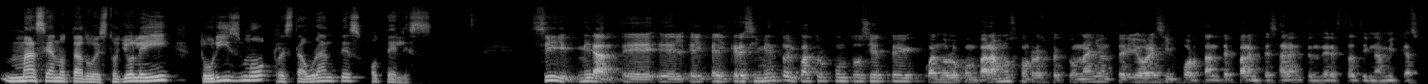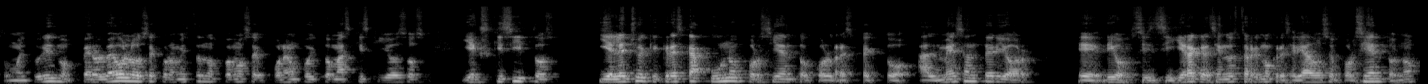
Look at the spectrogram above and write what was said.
más se ha notado esto? Yo leí turismo, restaurantes, hoteles. Sí, mira, eh, el, crecimiento del 4.7, cuando lo comparamos con respecto a un año anterior, es importante para empezar a entender estas dinámicas como el turismo, pero luego los economistas nos podemos eh, poner un poquito más quisquillosos y exquisitos, y el hecho de que crezca 1% con respecto al mes anterior, eh, digo, si siguiera creciendo este ritmo, crecería 12%, ¿no?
